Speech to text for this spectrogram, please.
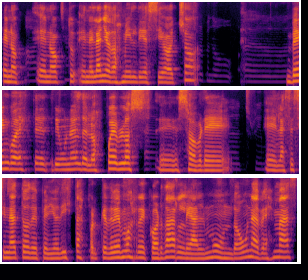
en, el año 2018. Vengo a este Tribunal de los Pueblos eh, sobre el asesinato de periodistas porque debemos recordarle al mundo una vez más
